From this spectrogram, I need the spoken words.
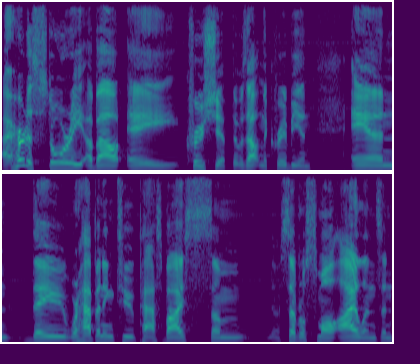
I heard a story about a cruise ship that was out in the Caribbean, and they were happening to pass by some you know, several small islands, and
